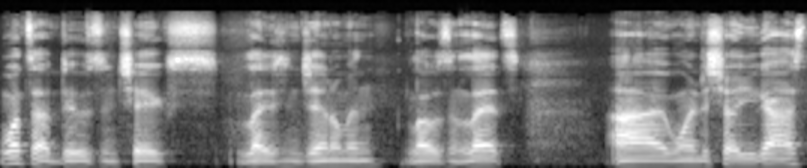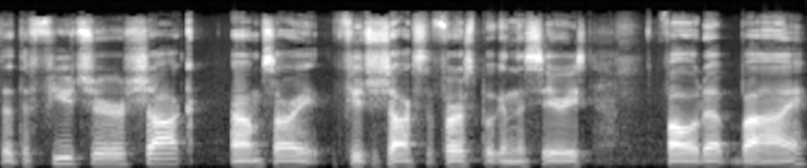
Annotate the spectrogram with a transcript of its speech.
What's up, dudes and chicks, ladies and gentlemen, lows and lets? I wanted to show you guys that the Future Shock, I'm sorry, Future Shock's the first book in the series, followed up by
